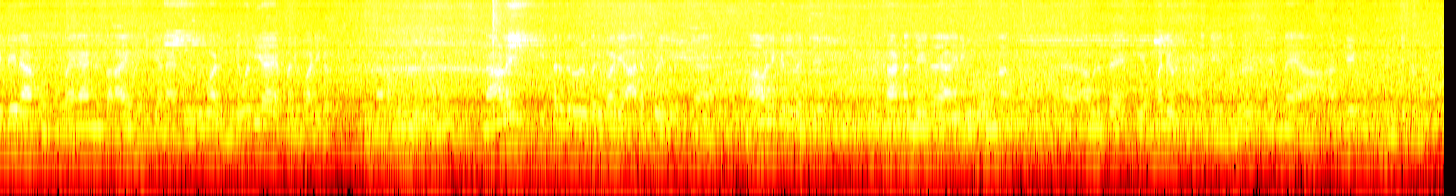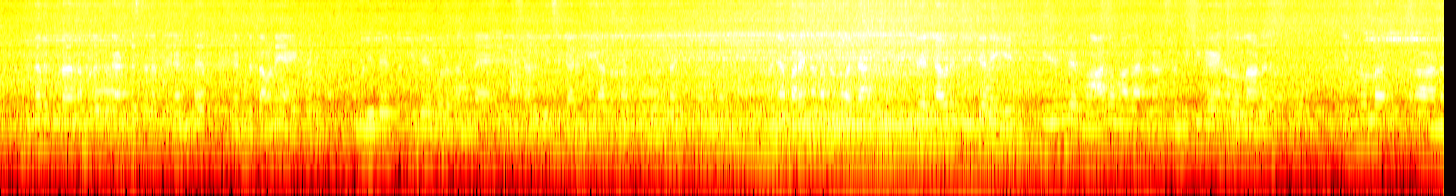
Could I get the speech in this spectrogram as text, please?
ജില്ലയിലാണ് തോന്നുന്നു വയനാടിന് സഹായം എത്തിക്കാനായിട്ട് ഒരുപാട് നിരവധിയായ പരിപാടികൾ നടന്നുകൊണ്ടിരിക്കുന്നു. നാളെയും ഇത്തരത്തിലുള്ള പരിപാടി ആലപ്പുഴയിൽ വെച്ച് മാവലിക്കലിൽ വെച്ച് ഉദ്ഘാടനം ചെയ്തതായി എനിക്ക് തോന്നുന്നു. അവിടുത്തെ എം എൽ എ ഉദ്ഘാടനം ചെയ്യുന്നുണ്ട്. എന്നെ അതിലേക്ക് ക്ഷണിച്ചിട്ടുണ്ട്. ഇന്നലെ കൂടാതെ നമ്മൾ രണ്ട് സ്ഥലത്ത് രണ്ട് രണ്ട് തവണയായിട്ട് നമ്മൾ ഇത് ഇതേപോലെ തന്നെ സർവീസുകാരുടെ യാത്ര നടത്തുകയുണ്ടായി അപ്പോൾ ഞാൻ പറയുന്ന മറ്റൊന്നുമല്ല ഇത് എല്ലാവരും തിരിച്ചറിയുകയും ഇതിന്റെ ഭാഗമാകാൻ ശ്രമിക്കുക എന്നുള്ളതാണ് എന്നുള്ള ആണ്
